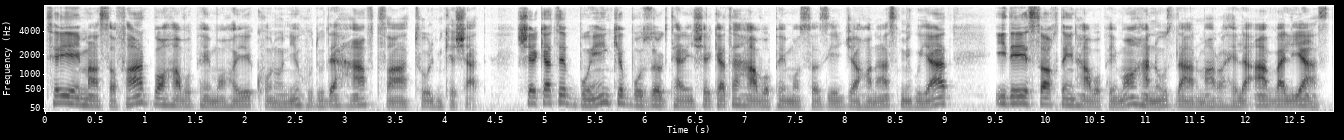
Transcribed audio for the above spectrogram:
طی این مسافت با هواپیماهای کنونی حدود 7 ساعت طول می کشد. شرکت بوینگ که بزرگترین شرکت هواپیماسازی جهان است می‌گوید ایده ساخت این هواپیما هنوز در مراحل اولیه است.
